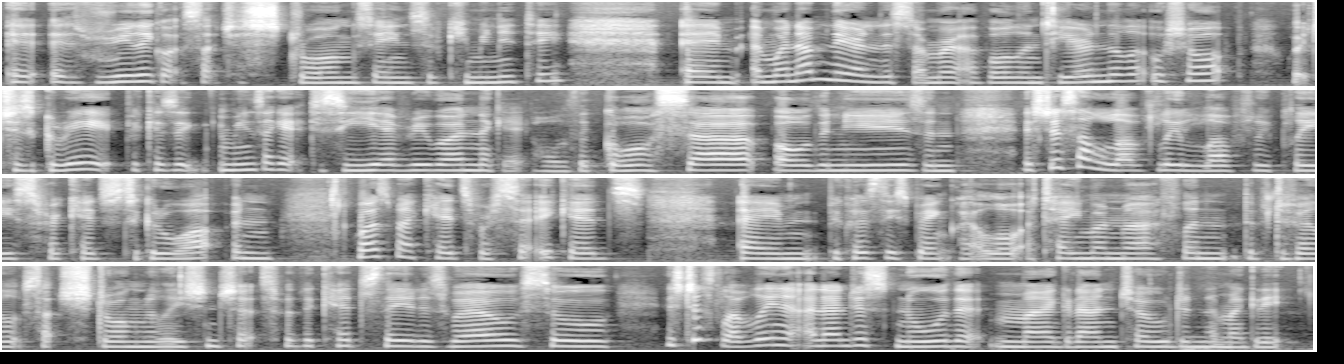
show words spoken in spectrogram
it, it's really got such a strong sense of community. Um, and when I'm there in the summer, I volunteer in the little shop, which is great because it means I get to see everyone, I get all the gossip, all the news, and it's just a lovely, lovely place for kids to grow up. And whilst my kids were city kids, um, because they spent quite a lot of time on Rathlin, they've developed such strong relationships with the kids there as well. So it's just lovely, and I just know that my grandchildren and my great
